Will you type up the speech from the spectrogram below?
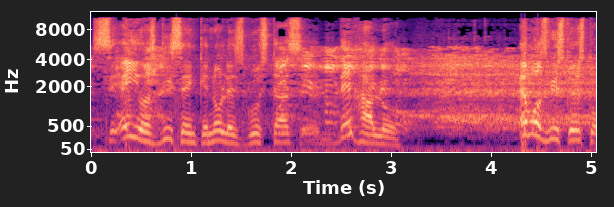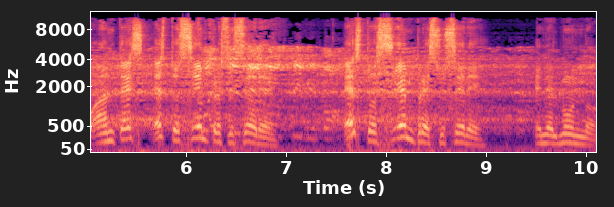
Si ellos dicen que no les gustas, déjalo. Hemos visto esto antes, esto siempre sucede. Esto siempre sucede en el mundo.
